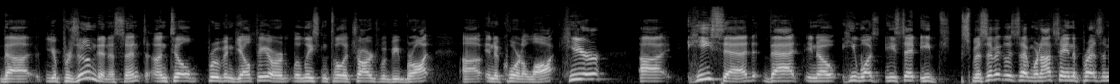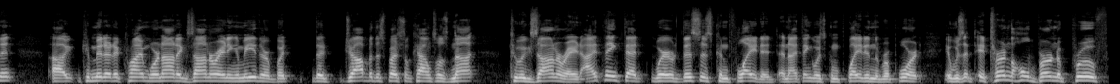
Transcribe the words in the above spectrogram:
The, you're presumed innocent until proven guilty, or at least until a charge would be brought uh, in a court of law. Here, uh, he said that you know he was he said he specifically said we're not saying the president uh, committed a crime. We're not exonerating him either but the job of the special counsel is not to exonerate. I think that where this is conflated and i think it was conflated in the report it was it, it turned the whole burden of proof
